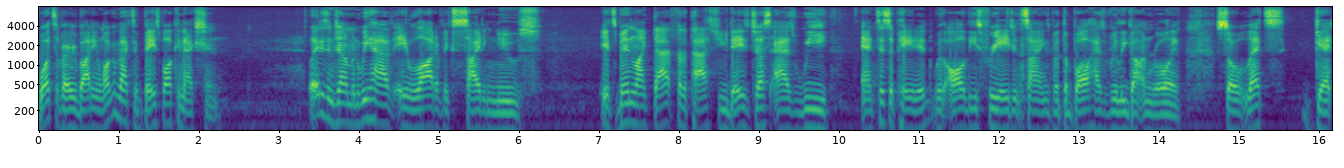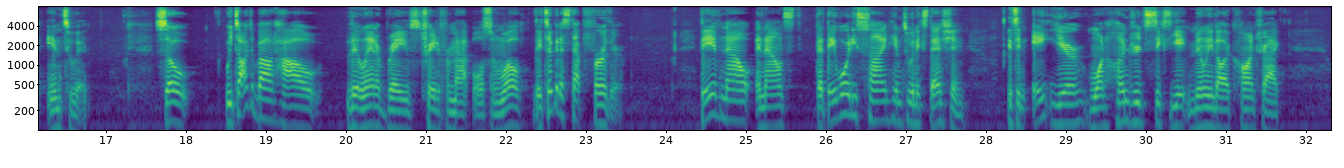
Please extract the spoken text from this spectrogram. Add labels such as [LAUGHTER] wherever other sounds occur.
What's up, everybody, and welcome back to Baseball Connection. Ladies and gentlemen, we have a lot of exciting news. It's been like that for the past few days, just as we anticipated with all these free agent signings, but the ball has really gotten rolling. So let's get into it. So, we talked about how the Atlanta Braves traded for Matt Olson. Well, they took it a step further. They have now announced that they've already signed him to an extension. It's an eight year, $168 million contract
